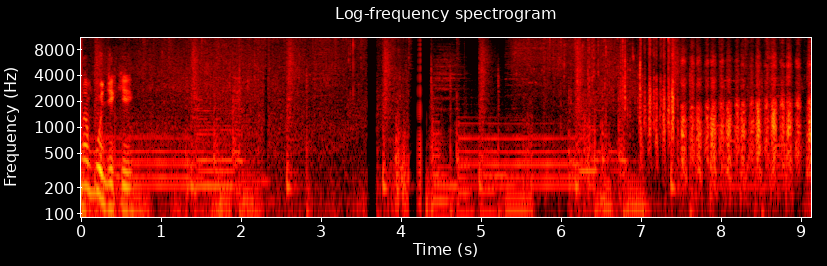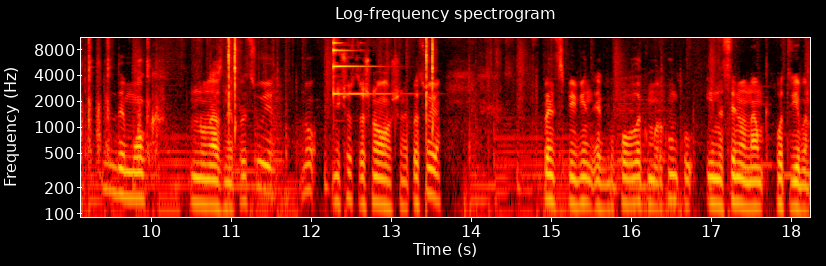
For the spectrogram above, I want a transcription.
на будь-якій. Димок ну, у нас не працює. Ну, нічого страшного, що не працює. В принципі, він якби по великому рахунку і не сильно нам потрібен.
